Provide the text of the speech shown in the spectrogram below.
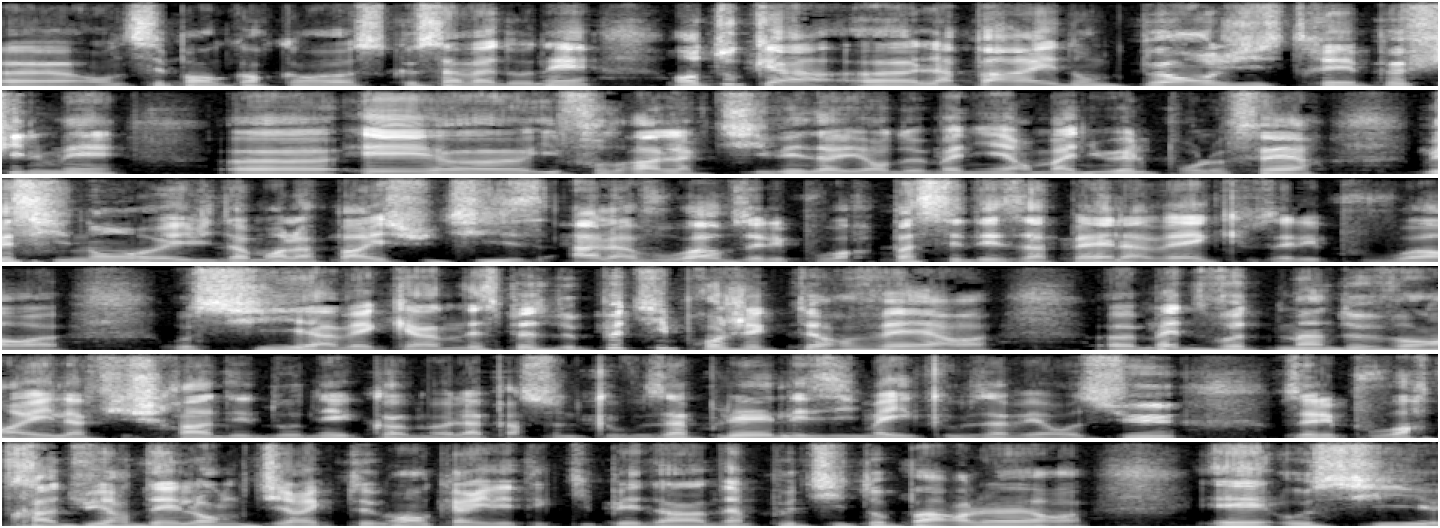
on ne sait pas encore ce que ça va donner. En tout cas, euh, l'appareil donc peut enregistrer, peut filmer, euh, et il faudra l'activer d'ailleurs de manière manuelle pour le faire. Mais sinon, évidemment, l'appareil s'utilise à la voix. Vous allez pouvoir passer des appels avec. Vous allez pouvoir aussi avec un espèce de petit projecteur vert mettre votre main devant et il affichera des données comme la personne que vous appelez, les emails que vous avez reçus. Vous allez pouvoir traduire des langues directement car il est équipé d'un petit haut-parleur et aussi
